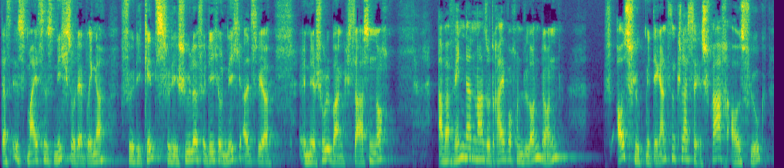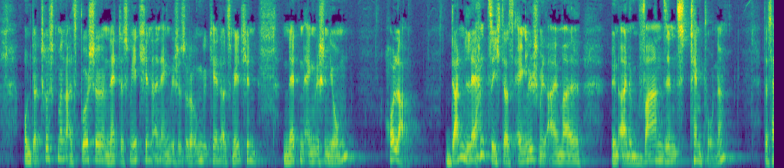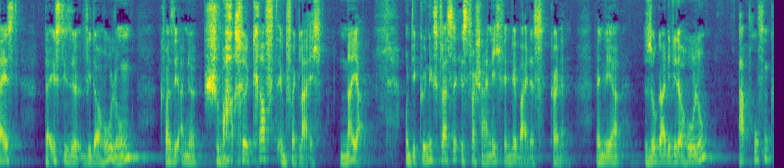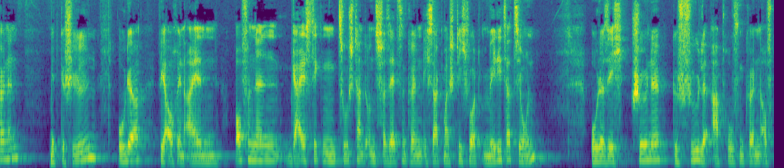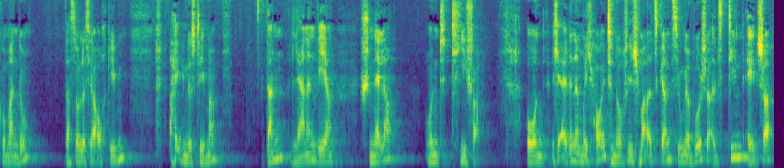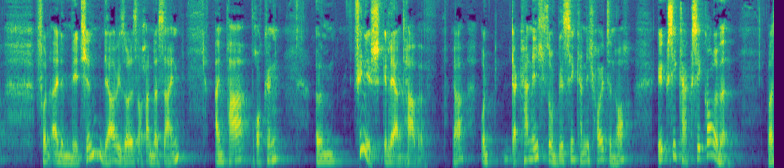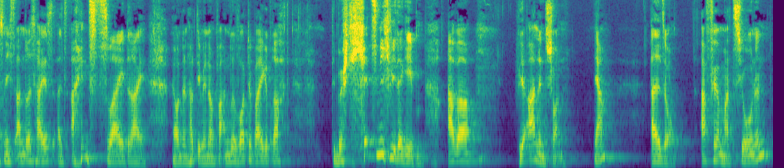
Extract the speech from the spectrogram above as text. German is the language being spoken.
das ist meistens nicht so der Bringer für die Kids, für die Schüler, für dich und mich, als wir in der Schulbank saßen noch. Aber wenn dann mal so drei Wochen London Ausflug mit der ganzen Klasse ist, Sprachausflug, und da trifft man als Bursche ein nettes Mädchen, ein englisches oder umgekehrt als Mädchen einen netten englischen Jungen. Holla. Dann lernt sich das Englisch mit einmal in einem Wahnsinnstempo. Ne? Das heißt, da ist diese Wiederholung quasi eine schwache Kraft im Vergleich. Naja, und die Königsklasse ist wahrscheinlich, wenn wir beides können. Wenn wir sogar die Wiederholung abrufen können mit Gefühlen oder wir auch in einen offenen geistigen Zustand uns versetzen können. Ich sage mal Stichwort Meditation oder sich schöne Gefühle abrufen können auf Kommando das soll es ja auch geben, eigenes Thema, dann lernen wir schneller und tiefer. Und ich erinnere mich heute noch, wie ich mal als ganz junger Bursche, als Teenager von einem Mädchen, ja, wie soll es auch anders sein, ein paar Brocken ähm, Finnisch gelernt habe. Ja, und da kann ich so ein bisschen, kann ich heute noch, Yksi, Kaksi, Kolme was nichts anderes heißt als eins, zwei, drei. Ja, und dann hat die mir noch ein paar andere Worte beigebracht. Die möchte ich jetzt nicht wiedergeben. Aber wir ahnen es schon. Ja? Also, Affirmationen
